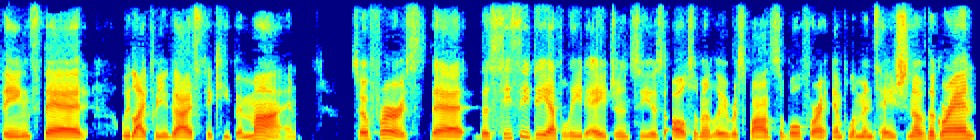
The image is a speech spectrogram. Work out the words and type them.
things that we'd like for you guys to keep in mind. So first, that the CCDF lead agency is ultimately responsible for implementation of the grant,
